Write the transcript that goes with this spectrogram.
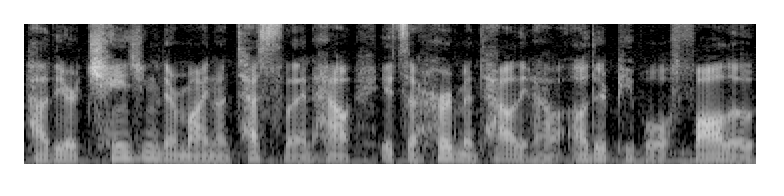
how they are changing their mind on Tesla and how it's a herd mentality and how other people will follow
